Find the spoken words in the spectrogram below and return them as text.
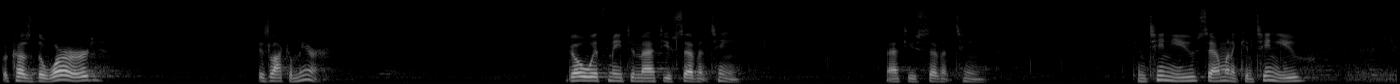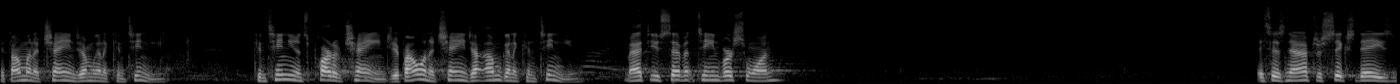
Because the word is like a mirror. Go with me to Matthew 17. Matthew 17. Continue. Say, I'm going to continue. If I'm going to change, I'm going to continue. Is part of change. If I want to change, I'm going to continue. Matthew 17, verse 1. It says, Now after six days,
